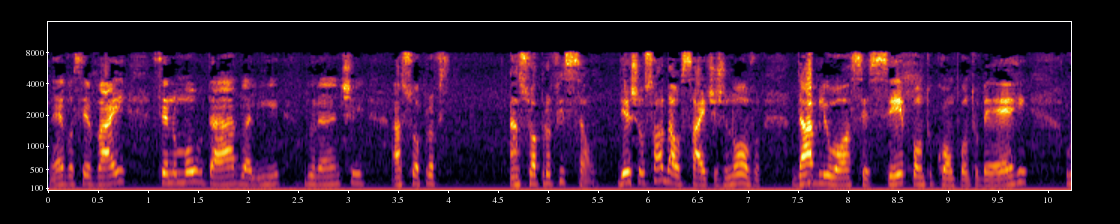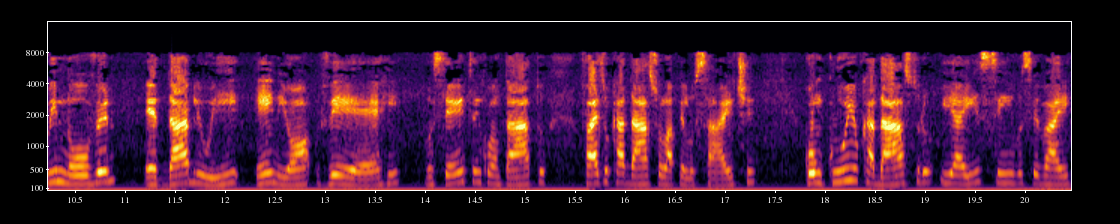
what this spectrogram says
Né? Você vai sendo moldado ali durante a sua, profi- a sua profissão. Deixa eu só dar o site de novo, wocc.com.br. O Inover é W-I-N-O-V-E-R. Você entra em contato, faz o cadastro lá pelo site, conclui o cadastro e aí sim você vai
